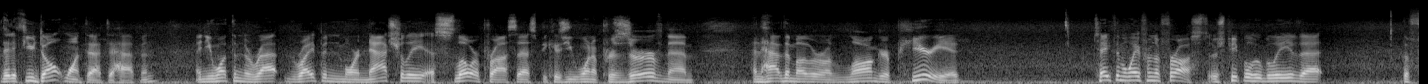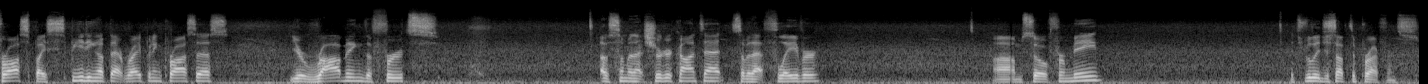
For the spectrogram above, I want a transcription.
that if you don't want that to happen, and you want them to ripen more naturally, a slower process because you want to preserve them and have them over a longer period, take them away from the frost. There's people who believe that the frost, by speeding up that ripening process, you're robbing the fruits of some of that sugar content, some of that flavor. Um, so for me, it's really just up to preference.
